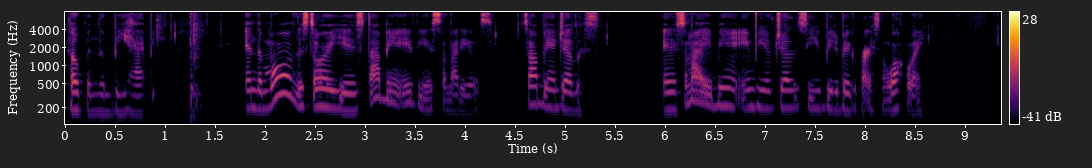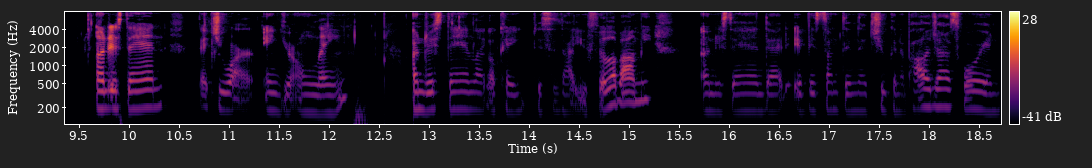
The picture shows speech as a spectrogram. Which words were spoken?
helping them be happy. And the moral of the story is stop being envy of somebody else. Stop being jealous. And if somebody being envy of jealousy, you be the bigger person. Walk away. Understand that you are in your own lane. Understand, like, okay, this is how you feel about me. Understand that if it's something that you can apologize for and,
